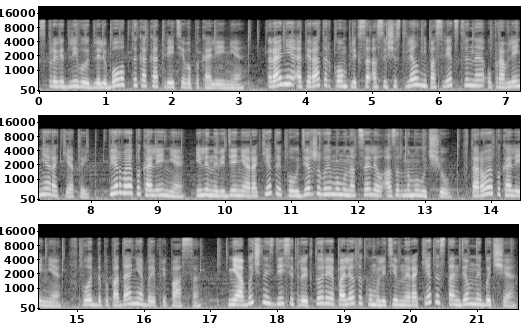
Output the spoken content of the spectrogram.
справедливую для любого ПТКК третьего поколения. Ранее оператор комплекса осуществлял непосредственное управление ракетой. Первое поколение, или наведение ракеты по удерживаемому на цели лазерному лучу, второе поколение, вплоть до попадания боеприпаса. Необычно здесь и траектория полета кумулятивной ракеты с тандемной БЧ.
